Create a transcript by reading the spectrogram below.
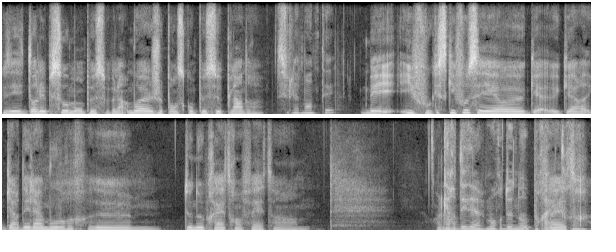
vous êtes dans les psaumes, on peut se plaindre. Moi, je pense qu'on peut se plaindre. Se lamenter. Mais il faut. Ce qu'il faut, c'est garder l'amour de, nos prêtres, en fait. Hein. Garder l'amour de nos prêtres.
